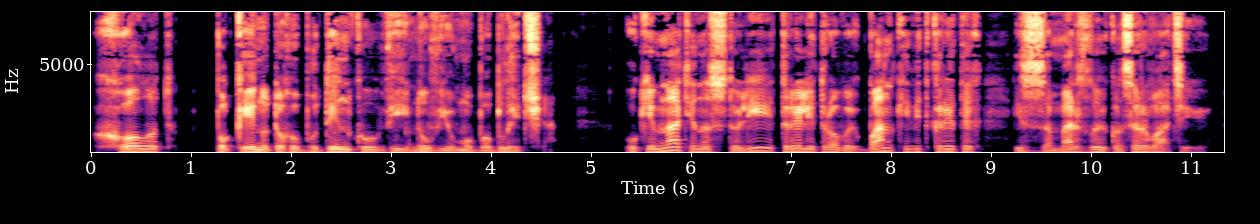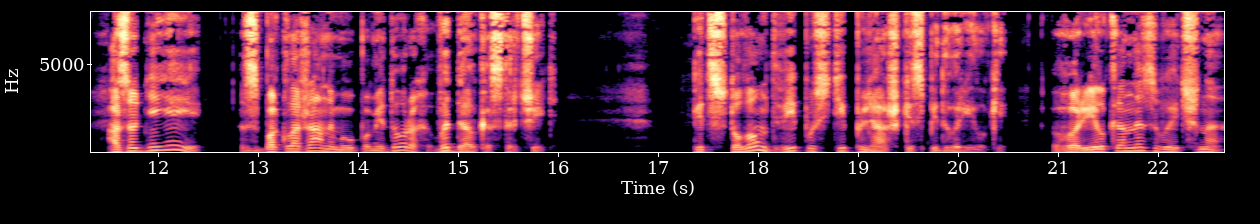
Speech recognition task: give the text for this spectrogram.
Холод покинутого будинку війнув йому в обличчя. У кімнаті на столі три літрових банки відкритих із замерзлою консервацією, а з однієї з баклажанами у помідорах виделка стирчить. Під столом дві пусті пляшки з-під горілки. Горілка незвична,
